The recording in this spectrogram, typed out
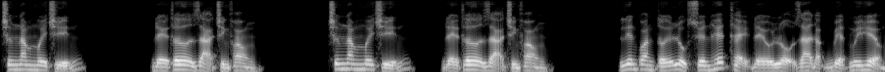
Chương năm mươi chín, đề thơ giả chính phong. Chương năm mươi chín, đề thơ giả chính phong. Liên quan tới lục xuyên hết thảy đều lộ ra đặc biệt nguy hiểm,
